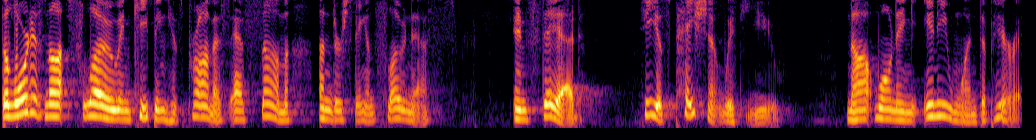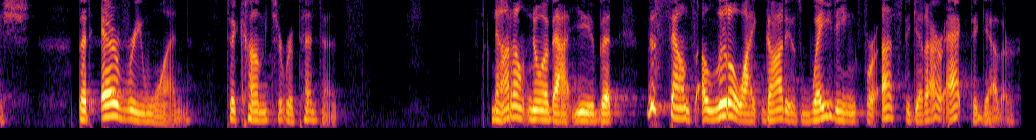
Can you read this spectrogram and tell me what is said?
The Lord is not slow in keeping his promise, as some understand slowness Instead, he is patient with you, not wanting anyone to perish, but everyone to come to repentance. Now, I don't know about you, but this sounds a little like God is waiting for us to get our act together.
